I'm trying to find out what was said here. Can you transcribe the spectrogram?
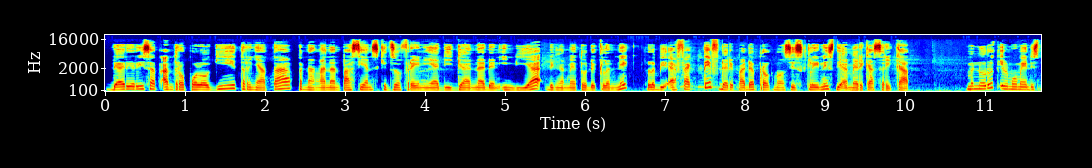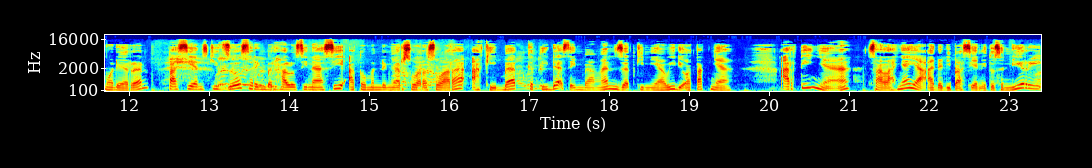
dari riset antropologi ternyata penanganan pasien skizofrenia di Ghana dan India dengan metode klinik lebih efektif daripada prognosis klinis di Amerika Serikat. Menurut ilmu medis modern, pasien skizo sering berhalusinasi atau mendengar suara-suara akibat ketidakseimbangan zat kimiawi di otaknya. Artinya, salahnya ya ada di pasien itu sendiri.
